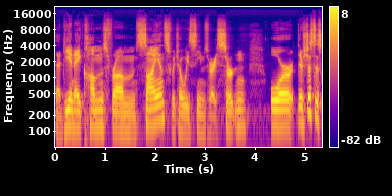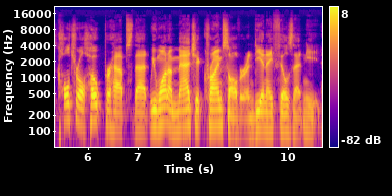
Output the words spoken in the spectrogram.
that DNA comes from science, which always seems very certain, or there's just this cultural hope, perhaps, that we want a magic crime solver and DNA fills that need.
